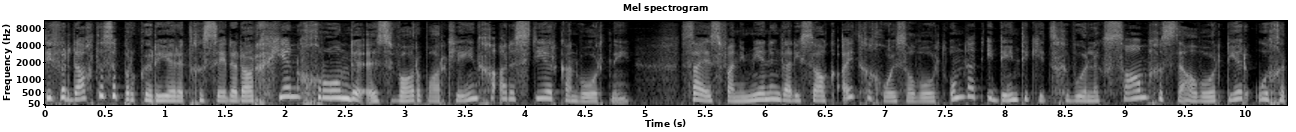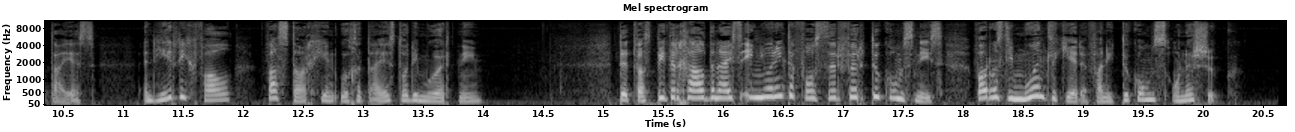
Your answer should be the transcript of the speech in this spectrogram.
Die verdagte se prokureur het gesê dat daar geen gronde is waarop haar kliënt gearresteer kan word nie. Sy is van die mening dat die saak uitgegooi sal word omdat identiteits gewoonlik saamgestel word deur ooggetuies. In hierdie geval was daar geen ooggetuies tot die moord nie. Dit was Pieter Geldenhuys en Jonita Vosser vir Toekomsnuus waar ons die moontlikhede van die toekoms ondersoek.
